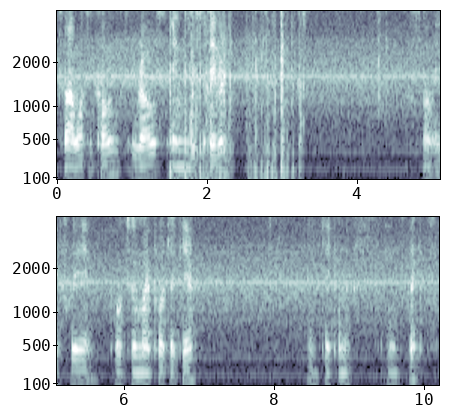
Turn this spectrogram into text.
So I want to count rows in user table. So if we go to my project here and click on inspect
